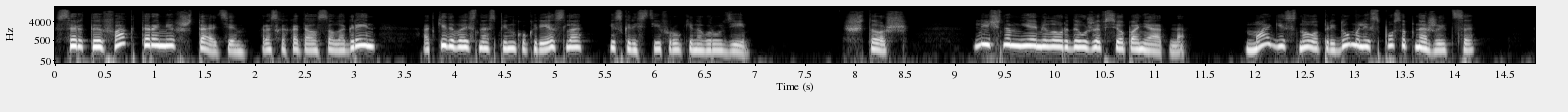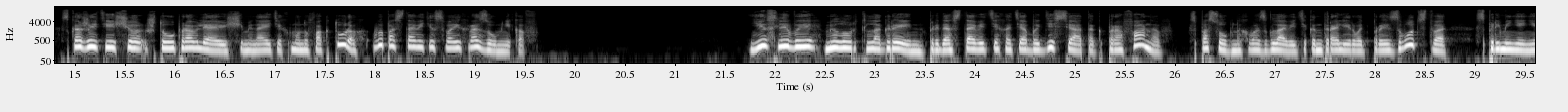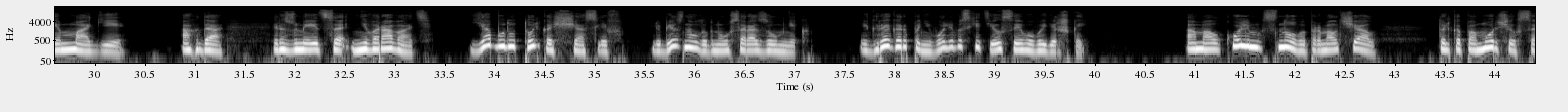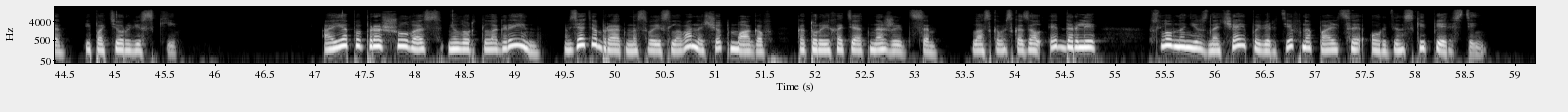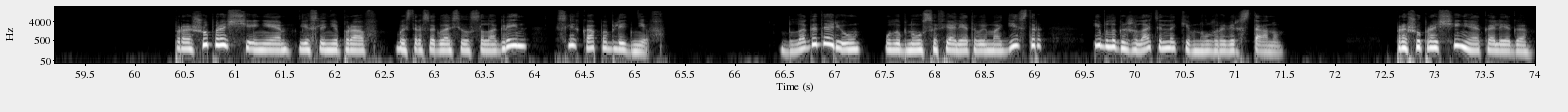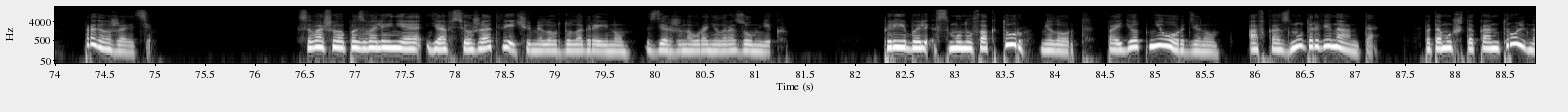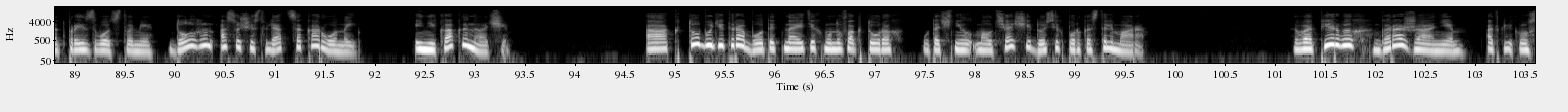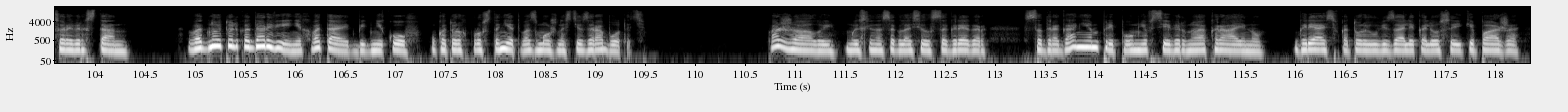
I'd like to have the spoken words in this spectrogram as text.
С артефакторами в штате, расхохотался Лагрейн, откидываясь на спинку кресла и скрестив руки на груди. Что ж, лично мне, милорды, уже все понятно. Маги снова придумали способ нажиться. Скажите еще, что управляющими на этих мануфактурах вы поставите своих разумников. Если вы, милорд Лагрейн, предоставите хотя бы десяток профанов, способных возглавить и контролировать производство с применением магии. Ах да, разумеется, не воровать. Я буду только счастлив, любезно улыбнулся разумник. И Грегор поневоле восхитился его выдержкой. А Малкольм снова промолчал, только поморщился и потер виски. А я попрошу вас, милорд Лагрейн, взять обратно свои слова насчет магов, которые хотят нажиться, ласково сказал Эддерли, словно невзначай повертев на пальце орденский перстень. Прошу прощения, если не прав, быстро согласился Лагрейн, слегка побледнев. Благодарю, улыбнулся фиолетовый магистр и благожелательно кивнул Раверстану. Прошу прощения, коллега. Продолжайте. С вашего позволения, я все же отвечу милорду Лагрейну, сдержанно уронил разумник. Прибыль с мануфактур, милорд, пойдет не ордену, а в казну Дарвинанта потому что контроль над производствами должен осуществляться короной, и никак иначе. А кто будет работать на этих мануфактурах, уточнил молчащий до сих пор Костельмара. Во-первых, горожане, откликнулся Раверстан. В одной только Дарвине хватает бедняков, у которых просто нет возможности заработать. Пожалуй, мысленно согласился Грегор, с содроганием припомнив северную окраину, грязь, в которой увязали колеса экипажа,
